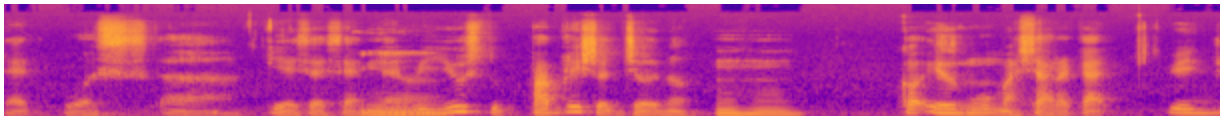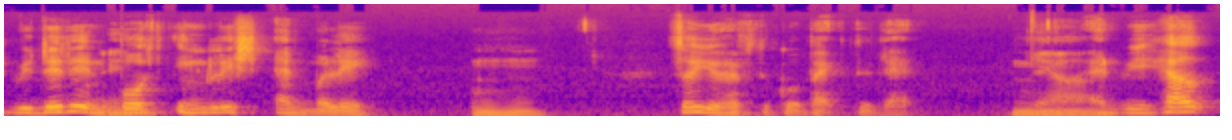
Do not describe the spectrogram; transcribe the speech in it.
that was uh, PSSM. Yeah. And we used to publish a journal Mm-hmm. called Ilmu Masyarakat. We, we did it in In- both English and Malay. Mm-hmm. So you have to go back to that. you know. Yeah. And we held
